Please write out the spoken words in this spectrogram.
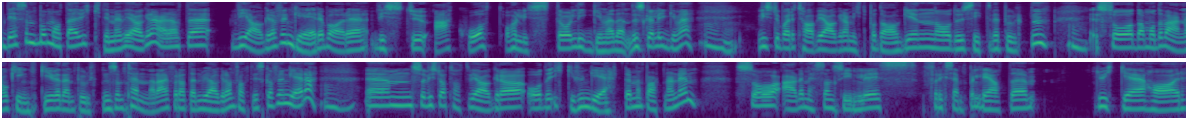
det som på en måte er viktig med Viagra, er at eh, Viagra fungerer bare hvis du er kåt og har lyst til å ligge med den du skal ligge med. Hvis du bare tar Viagra midt på dagen og du sitter ved pulten, så da må det være noe kinky ved den pulten som tenner deg for at den Viagraen faktisk skal fungere. Um, så hvis du har tatt Viagra og det ikke fungerte med partneren din, så er det mest sannsynligvis f.eks. det at eh, du ikke har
